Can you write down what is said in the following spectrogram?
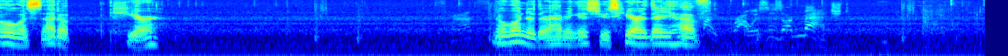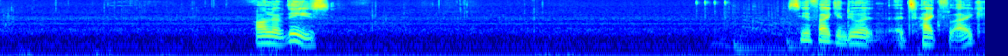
Oh, what's that up here? No wonder they're having issues here. There you have all of these. See if I can do an attack flag.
